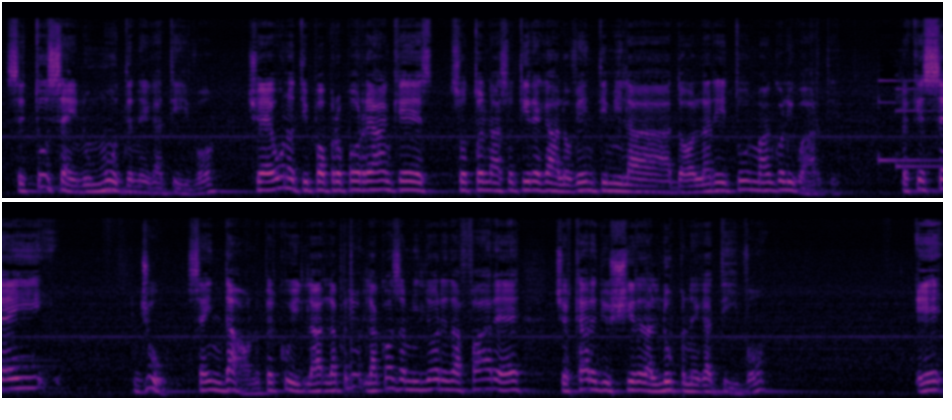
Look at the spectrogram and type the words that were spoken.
Se tu sei in un mood negativo, cioè uno ti può proporre anche sotto il naso ti regalo 20.000 dollari, tu manco li guardi, perché sei giù, sei in down, per cui la, la, la cosa migliore da fare è cercare di uscire dal loop negativo e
